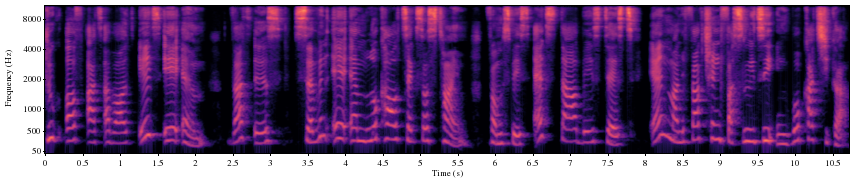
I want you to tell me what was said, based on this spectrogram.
took off at about 8 a.m., that is 7 a.m. local Texas time, from SpaceX Starbase test and manufacturing facility in Boca Chica.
